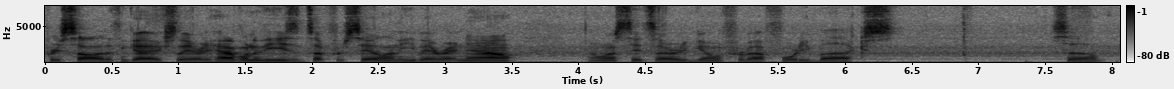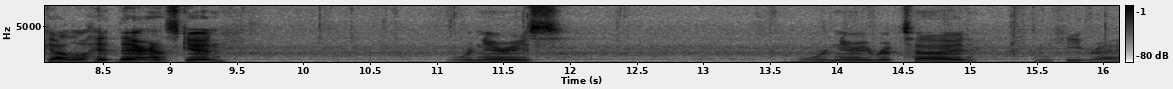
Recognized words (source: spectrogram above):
pretty solid I think I actually already have one of these it's up for sale on eBay right now I want to say it's already going for about 40 bucks so got a little hit there that's good ordinaries ordinary riptide and heat ray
